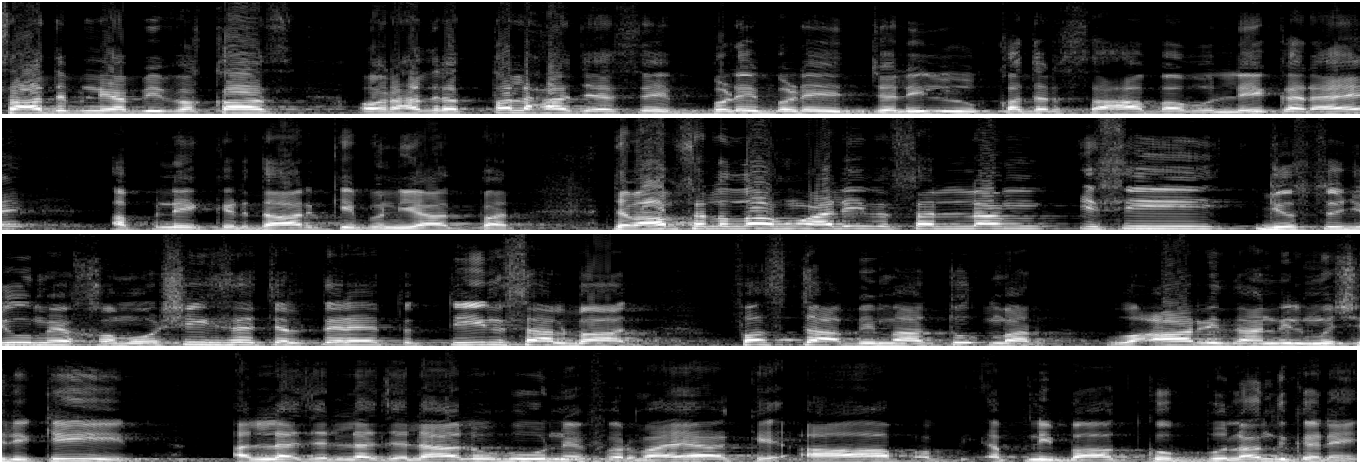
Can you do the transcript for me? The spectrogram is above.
سعد بن ابی وقاص اور حضرت طلحہ جیسے بڑے بڑے جلیل القدر صحابہ وہ لے کر آئے اپنے کردار کی بنیاد پر۔ جب آپ صلی اللہ علیہ وسلم اسی جستجو میں خاموشی سے چلتے رہے تو تین سال بعد فستا بما تؤمر وعارضان المشرقین اللہ جل جلالہ نے فرمایا کہ آپ اپنی بات کو بلند کریں۔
